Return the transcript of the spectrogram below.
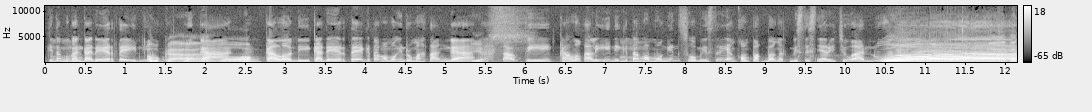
Kita bukan KDRT ini. Oh bukan, Bukan. dong. Kalau di KDRT kita ngomongin rumah tangga. Yes. Tapi kalau kali ini kita ngomongin suami istri yang kompak banget bisnis nyari cuan. Wah, kan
